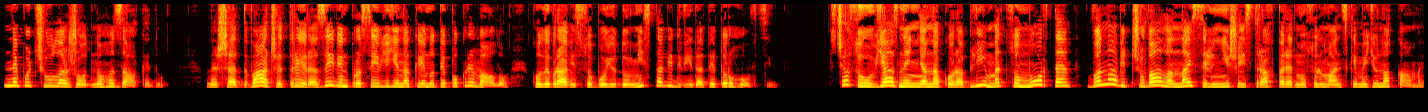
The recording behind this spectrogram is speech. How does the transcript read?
не почула жодного закиду. Лише два чи три рази він просив її накинути покривало, коли брав із собою до міста відвідати торговців. З часу ув'язнення на кораблі Мецоморте вона відчувала найсильніший страх перед мусульманськими юнаками.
